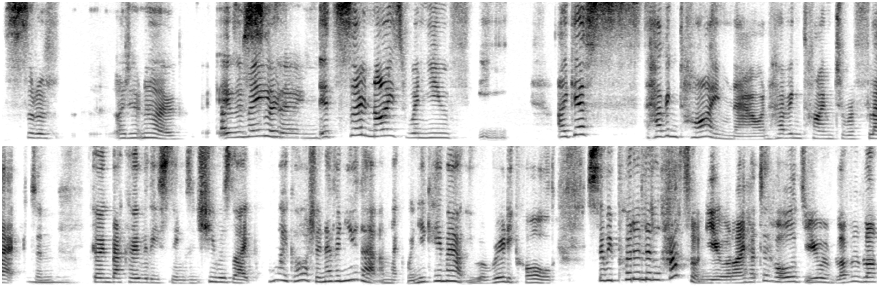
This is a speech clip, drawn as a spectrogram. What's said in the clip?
sort of, I don't know. That's it was amazing. So, it's so nice when you, I guess having time now and having time to reflect mm. and going back over these things. And she was like, Oh my gosh, I never knew that. I'm like, When you came out, you were really cold. So we put a little hat on you and I had to hold you and blah, blah, blah.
